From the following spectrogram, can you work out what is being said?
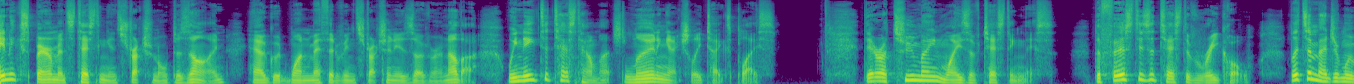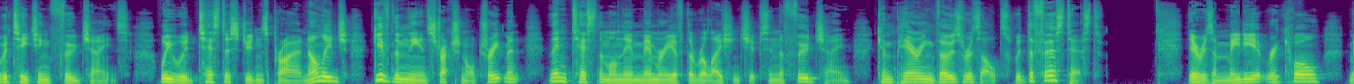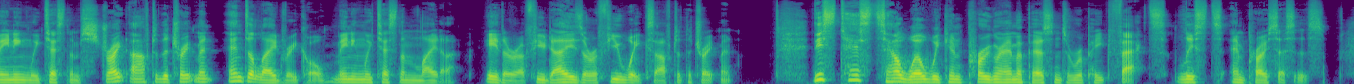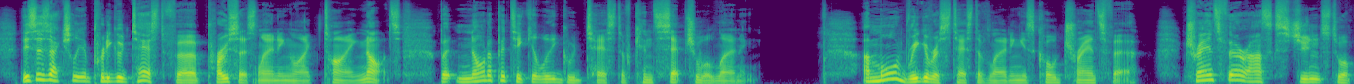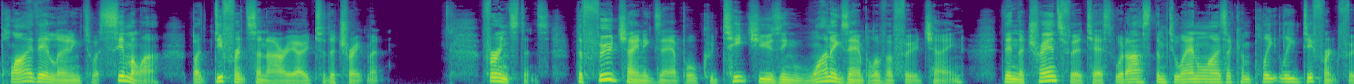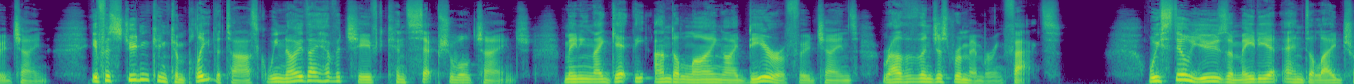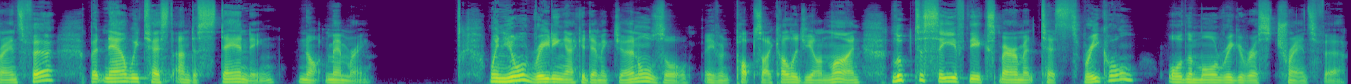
In experiments testing instructional design, how good one method of instruction is over another, we need to test how much learning actually takes place. There are two main ways of testing this. The first is a test of recall. Let's imagine we were teaching food chains. We would test a student's prior knowledge, give them the instructional treatment, then test them on their memory of the relationships in the food chain, comparing those results with the first test. There is immediate recall, meaning we test them straight after the treatment, and delayed recall, meaning we test them later, either a few days or a few weeks after the treatment. This tests how well we can program a person to repeat facts, lists, and processes. This is actually a pretty good test for process learning like tying knots, but not a particularly good test of conceptual learning. A more rigorous test of learning is called transfer. Transfer asks students to apply their learning to a similar but different scenario to the treatment. For instance, the food chain example could teach using one example of a food chain, then the transfer test would ask them to analyse a completely different food chain. If a student can complete the task, we know they have achieved conceptual change, meaning they get the underlying idea of food chains rather than just remembering facts. We still use immediate and delayed transfer, but now we test understanding, not memory. When you're reading academic journals or even pop psychology online, look to see if the experiment tests recall or the more rigorous transfer.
